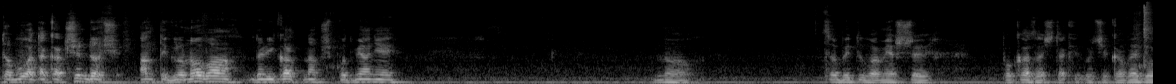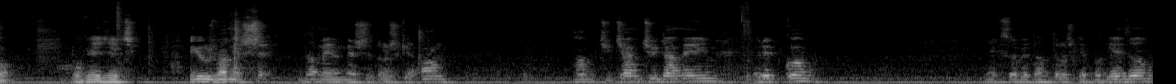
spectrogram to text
to była taka czynność antyglonowa, delikatna przy podmianie. No, co by tu Wam jeszcze pokazać takiego ciekawego, powiedzieć. Już Wam jeszcze damy im jeszcze troszkę am. Amciu, ciamciu damy im rybkom. Niech sobie tam troszkę podjedzą.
